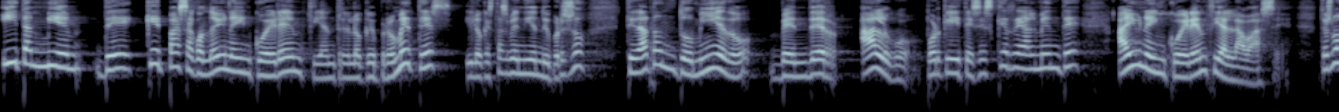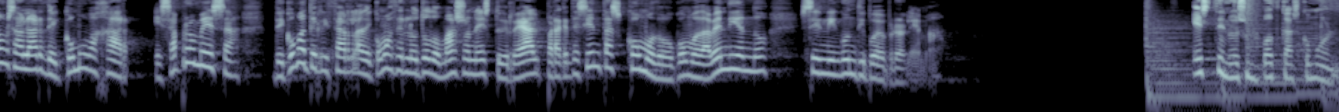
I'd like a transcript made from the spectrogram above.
y también de qué pasa cuando hay una incoherencia entre lo que prometes y lo que estás vendiendo. Y por eso te da tanto miedo vender algo, porque dices, es que realmente hay una incoherencia en la base. Entonces vamos a hablar de cómo bajar esa promesa, de cómo aterrizarla, de cómo hacerlo todo más honesto y real para que te sientas cómodo o cómoda vendiendo sin ningún tipo de problema. Este no es un podcast común.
